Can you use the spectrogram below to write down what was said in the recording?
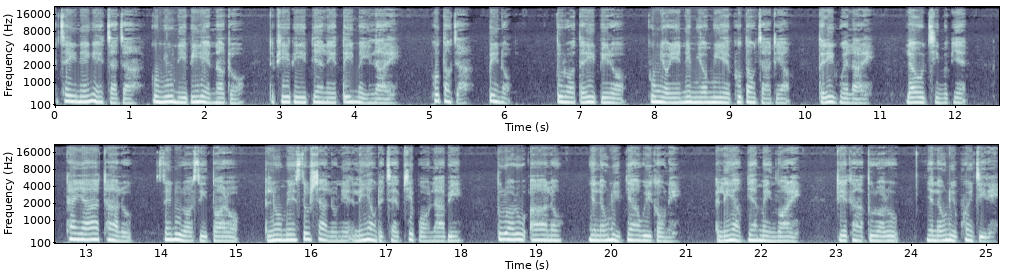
အချိန်နှင်းငယ်ကြာကြာကုမျိုးနေပြီးတဲ့နောက်တော့တဖြည်းဖြည်းပြန်လေသေးမိန်လာတယ်။ဖုတ်တော့ကြပင့်တော့သူတော်တတိပြီးတော့ဖူးမြော်ရင်နှမျောမိရဲ့ဖုတ်တော့ကြတယောက်တတိဝင်လာတယ်။လက်အုပ်ချီမပြတ်ထန်ရထလို့စင်းလူတော်စီသွားတော့အလွန်ပဲဆူရှလွန်တဲ့အလင်းရောင်တစ်ချက်ဖြစ်ပေါ်လာပြီးသူတော်တို့အားလုံး မျက်လုံးတွေပြဝေးကုန်တယ်အလင်းရောင်ပြန်မိန်သွားတယ်ဒီအခါသူတော်တို့မျက်လုံးတွေဖွင့်ကြည့်တယ်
